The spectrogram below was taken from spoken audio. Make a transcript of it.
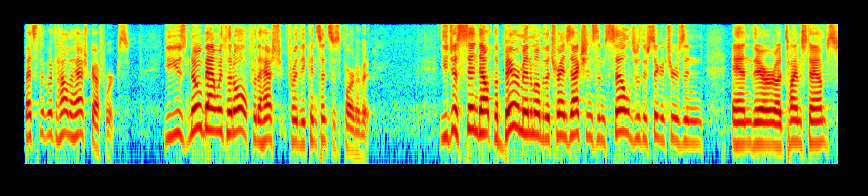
That's the, how the hash graph works. You use no bandwidth at all for the, hash, for the consensus part of it. You just send out the bare minimum of the transactions themselves with their signatures and, and their uh, timestamps,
